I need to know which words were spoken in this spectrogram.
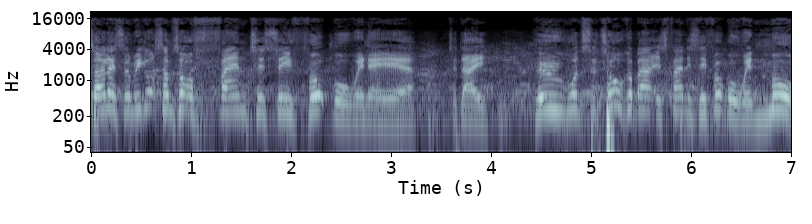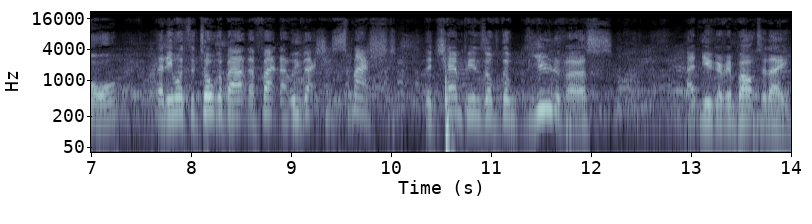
So listen, we got some sort of fantasy football winner here today, who wants to talk about his fantasy football win more than he wants to talk about the fact that we've actually smashed the champions of the universe at New Griffin Park today.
